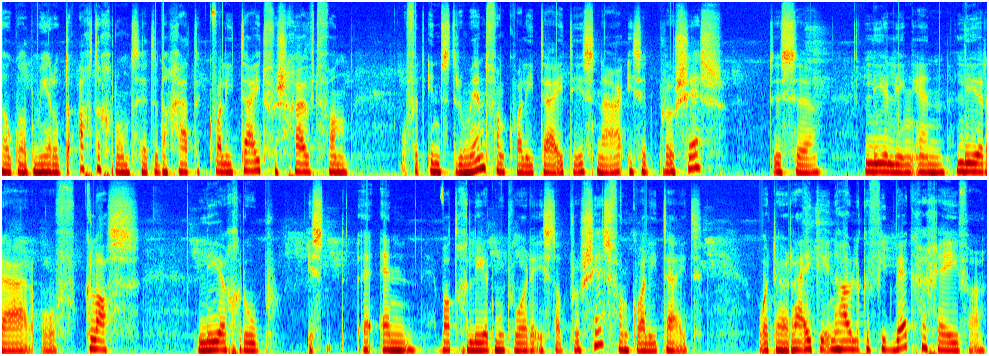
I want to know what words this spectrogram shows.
ook wat meer op de achtergrond zetten. Dan gaat de kwaliteit verschuift van of het instrument van kwaliteit is naar is het proces tussen leerling en leraar of klas, leergroep is, eh, en wat geleerd moet worden, is dat proces van kwaliteit. Wordt er rijke inhoudelijke feedback gegeven?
